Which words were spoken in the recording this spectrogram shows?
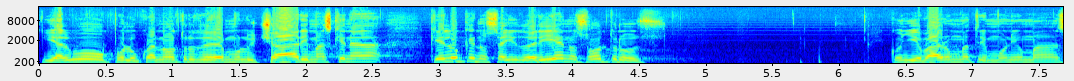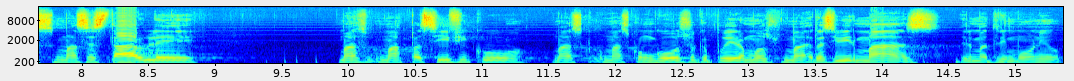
Y algo por lo cual nosotros debemos luchar. Y más que nada, ¿qué es lo que nos ayudaría a nosotros con llevar un matrimonio más, más estable, más, más pacífico, más, más con gozo, que pudiéramos recibir más del matrimonio?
